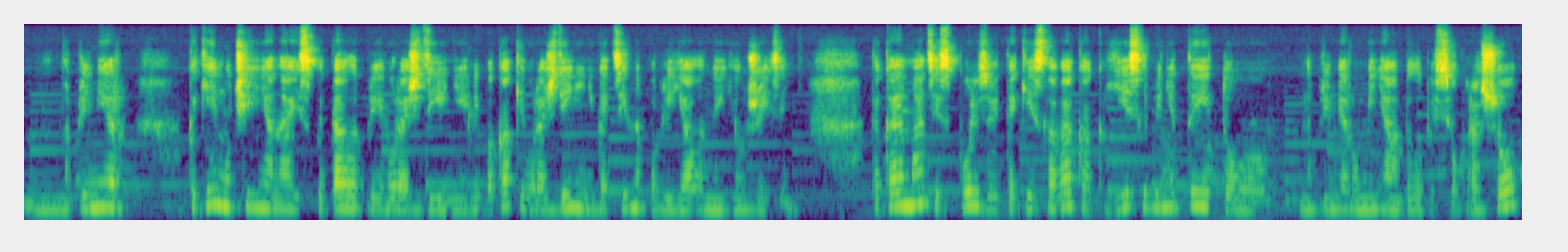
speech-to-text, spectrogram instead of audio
например, какие мучения она испытала при его рождении, либо как его рождение негативно повлияло на ее жизнь. Такая мать использует такие слова, как «если бы не ты, то...» Например, у меня было бы все хорошо.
